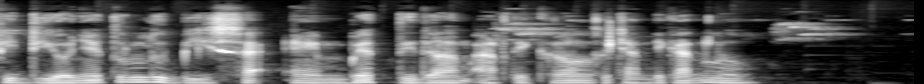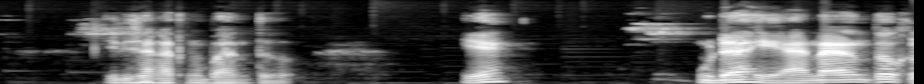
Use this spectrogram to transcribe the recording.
videonya itu lo bisa embed di dalam artikel kecantikan lo. Jadi sangat ngebantu. Ya, yeah. mudah ya. Nah untuk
